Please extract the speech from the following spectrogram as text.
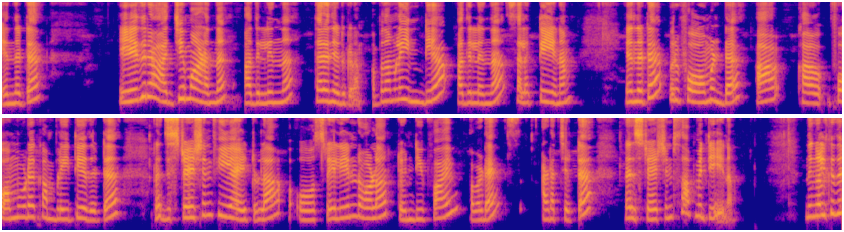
എന്നിട്ട് ഏത് രാജ്യമാണെന്ന് അതിൽ നിന്ന് തിരഞ്ഞെടുക്കണം. അപ്പോൾ നമ്മൾ ഇന്ത്യ അതിൽ നിന്ന് സെലക്ട് ചെയ്യണം. എന്നിട്ട് ഒരു ഫോം ഉണ്ട് ആ ഫോം ഇവിടെ കംപ്ലീറ്റ് ചെയ്തിട്ട് രജിസ്ട്രേഷൻ ഫീ ആയിട്ടുള്ള ഓസ്ട്രേലിയൻ ഡോളർ ട്വന്റി ഫൈവ് അവിടെ അടച്ചിട്ട് രജിസ്ട്രേഷൻ സബ്മിറ്റ് ചെയ്യണം. നിങ്ങൾക്കിത്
